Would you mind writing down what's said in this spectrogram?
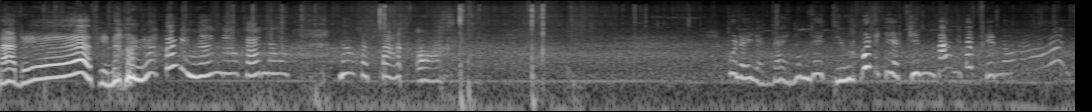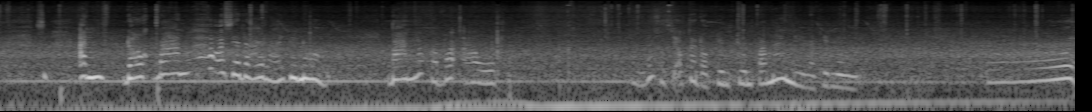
มาเด้อพี่น้องเอ้ยงานเนาค่ะเนา เนากับปากออก ผู้ใดอยากได้น้ำได้ติ๋วผู้ใดอยากกินมากได้พี่น้องอันดอกบานว่าเสียดายหลายพี่น้องบานแล้วก็บ่เอาโอ้ยเขาจะเอาแต่ดอกจุ่มๆประมาณนี้แหละพี่น้องโอ้ย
